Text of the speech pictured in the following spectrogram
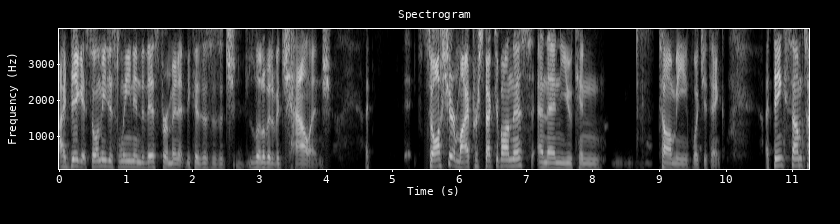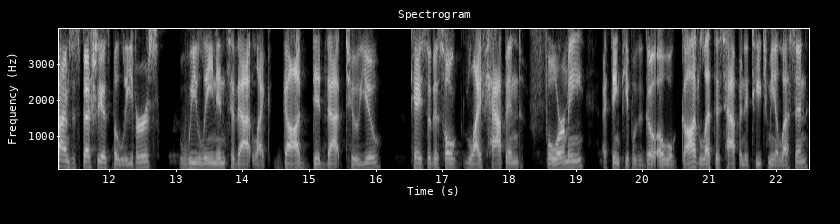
I dig it. So let me just lean into this for a minute because this is a ch- little bit of a challenge. So I'll share my perspective on this, and then you can tell me what you think. I think sometimes, especially as believers, we lean into that like God did that to you. Okay, so this whole life happened for me. I think people could go, oh, well, God let this happen to teach me a lesson.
